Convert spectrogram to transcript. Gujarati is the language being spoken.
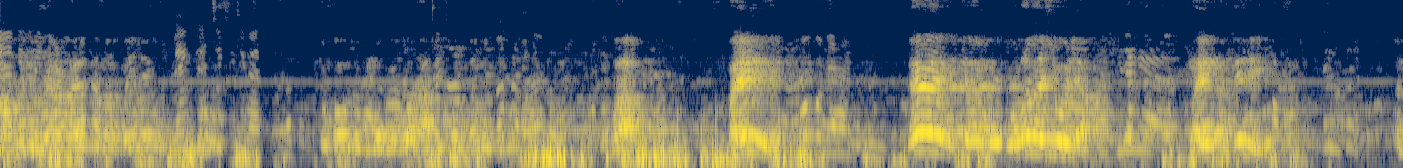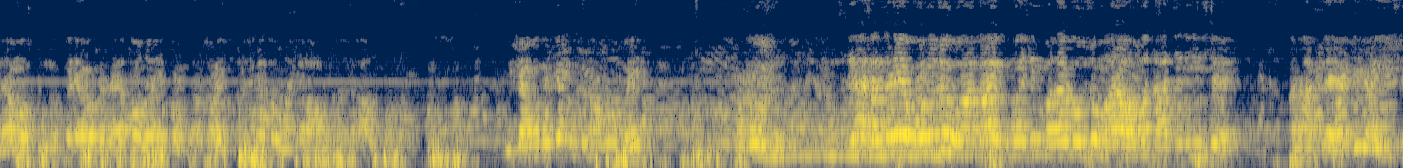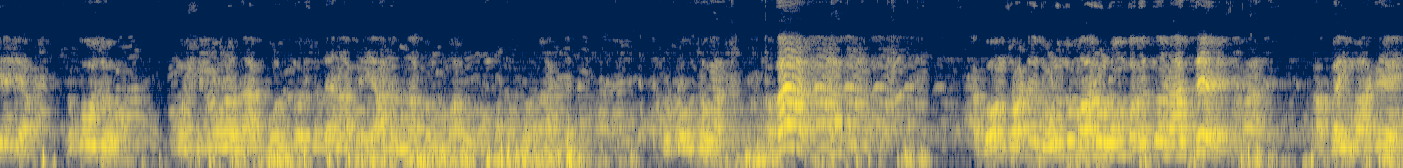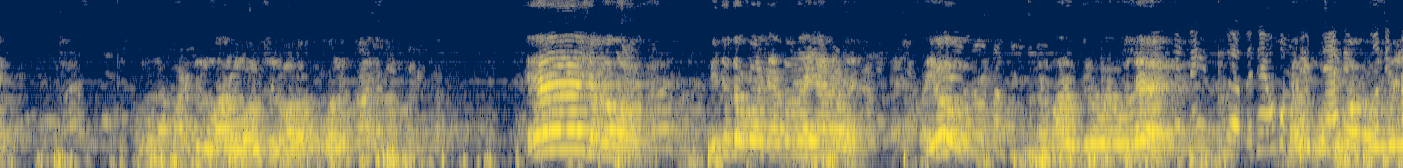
તો મો તે બોલો તો તો છું ત્યાં આ કુમાસીને બધા કહું છું મારા હમત હાજરી છે અને આટલે હેડી આવી છે લ્યા શું કહું છું. હું શિલ્વનો નાગ બોલતો હશું તો એના ઘરે આનંદ ના કરું મારું નાગ છે. કહું છું બાબા આ ગોમ છોટે ધોણું છું મારું નામ ભગતનો નાગ છે. આ ભાઈ માગે. મારું નામ છેલ્વાનો ભગવાન એ છે બીજું તો કોઈ કહેતો નહીં આટલે ભાઈઓ મારું કેવું એવું છે? મારી મોટીમાં કહું છું.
